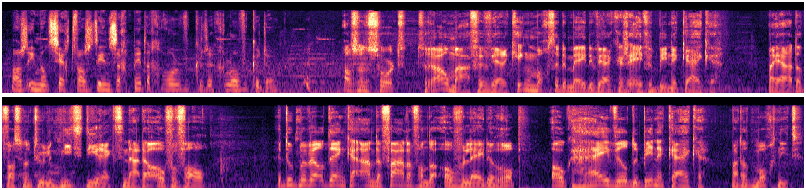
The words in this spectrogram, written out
Maar als iemand zegt het was dinsdagmiddag, geloof ik het, geloof ik het ook. Als een soort traumaverwerking mochten de medewerkers even binnenkijken. Maar ja, dat was natuurlijk niet direct na de overval. Het doet me wel denken aan de vader van de overleden Rob. Ook hij wilde binnenkijken, maar dat mocht niet.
